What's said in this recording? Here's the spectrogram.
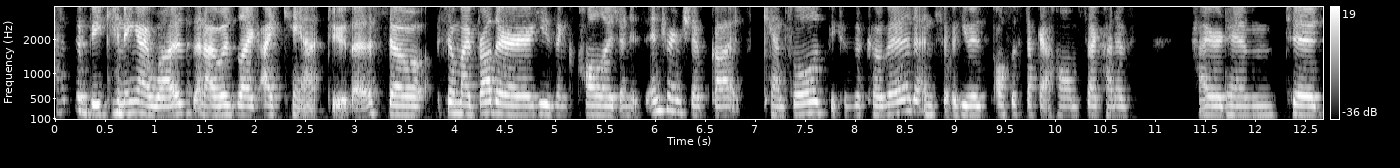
At the beginning I was and I was like I can't do this. So so my brother, he's in college and his internship got canceled because of COVID and so he was also stuck at home so I kind of hired him to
